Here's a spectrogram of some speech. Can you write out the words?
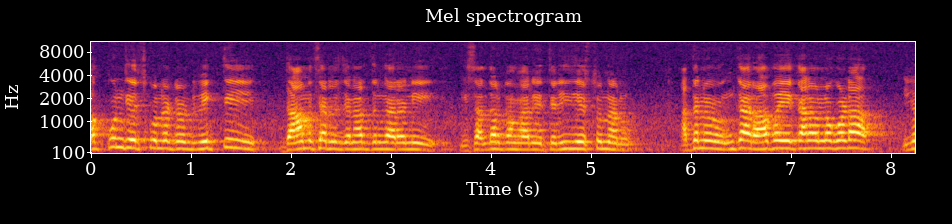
హక్కును చేసుకున్నటువంటి వ్యక్తి దామచర్ల జనార్దన్ గారని ఈ సందర్భంగా నేను తెలియజేస్తున్నాను. అతను ఇంకా రాబోయే కాలంలో కూడా ఇక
